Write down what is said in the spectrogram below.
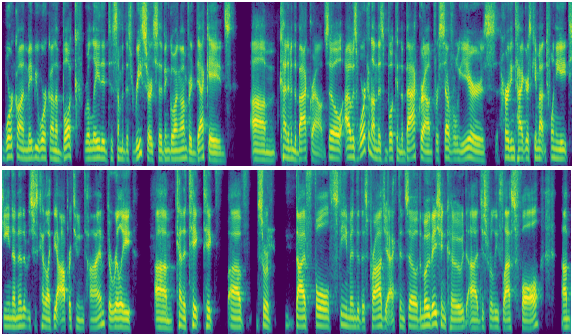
work on maybe work on a book related to some of this research that had been going on for decades, um, kind of in the background. So I was working on this book in the background for several years. Herding Tigers came out in 2018, and then it was just kind of like the opportune time to really um, kind of take take uh, sort of dive full steam into this project. And so the motivation code uh, just released last fall. Um,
